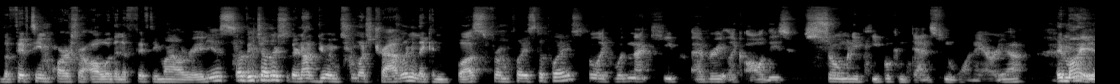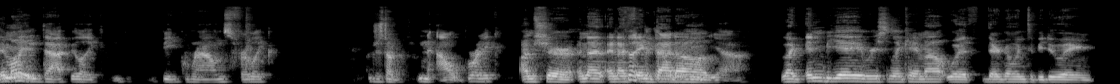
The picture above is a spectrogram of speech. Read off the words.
the 15 parks are all within a 50 mile radius of each other, so they're not doing too much traveling, and they can bus from place to place. But like, wouldn't that keep every like all these so many people condensed in one area? It might, it might. Wouldn't that be like be grounds for like just a, an outbreak? I'm sure, and I, and I, like think they that um, yeah, like NBA recently came out with they're going to be doing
